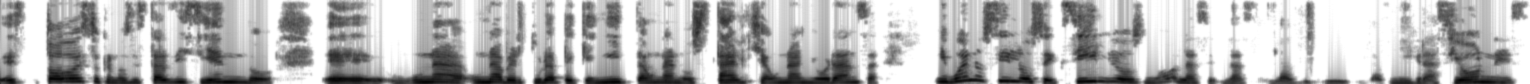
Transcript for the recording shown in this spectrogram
es todo esto que nos estás diciendo, eh, una, una abertura pequeñita, una nostalgia, una añoranza. Y bueno, sí, los exilios, ¿no? Las, las, las, las migraciones,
